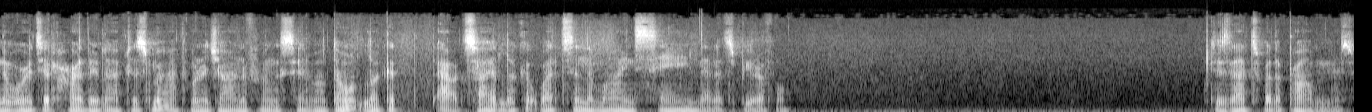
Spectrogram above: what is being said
And the words had hardly left his mouth when Ajaan Fuang said, well, don't look at outside, look at what's in the mind saying that it's beautiful. Because that's where the problem is.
